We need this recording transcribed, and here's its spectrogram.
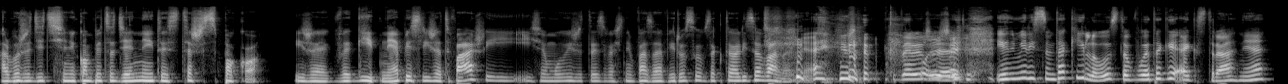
Albo, że dzieci się nie kąpie codziennie i to jest też spoko. I że jakby git, nie? Pies liże twarz i, i się mówi, że to jest właśnie baza wirusów zaktualizowana, nie? I, że, że, że, I oni mieli z tym taki luz, to było takie ekstra, nie?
